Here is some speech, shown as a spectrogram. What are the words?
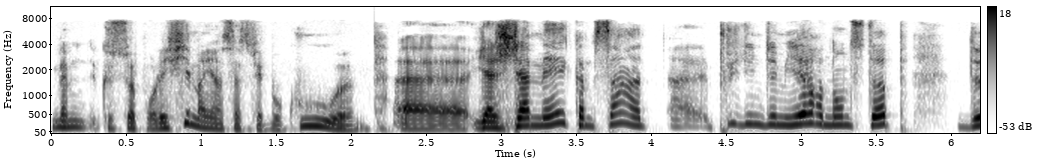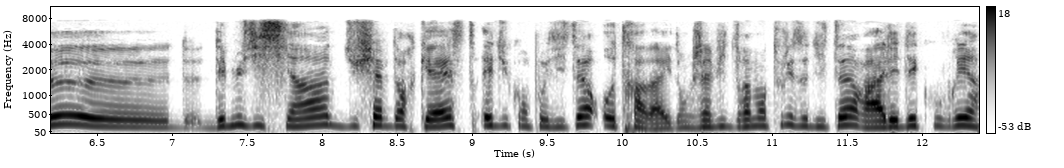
même que ce soit pour les films, hein, ça se fait beaucoup, euh, euh, il euh, n'y a jamais comme ça plus d'une demi-heure non-stop de, de, des musiciens, du chef d'orchestre et du compositeur au travail. Donc j'invite vraiment tous les auditeurs à aller découvrir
